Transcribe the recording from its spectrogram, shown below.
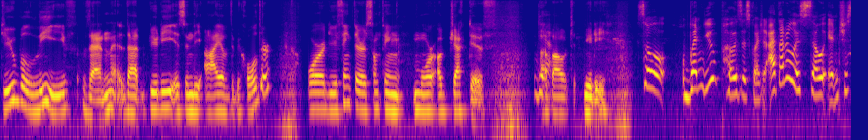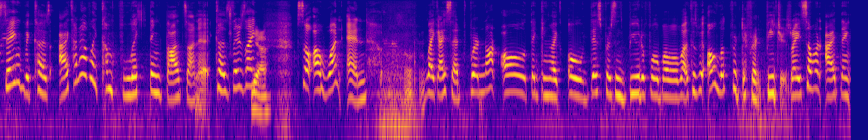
Do you believe then that beauty is in the eye of the beholder, or do you think there is something more objective Yeah. about beauty? So when you posed this question, I thought it was so interesting because I kind of have like conflicting thoughts on it. Because there's like, Yeah. so on one end, like I said, we're not all thinking like, oh, this person's beautiful, blah blah blah. Because we all look for different features, right? Someone I think,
